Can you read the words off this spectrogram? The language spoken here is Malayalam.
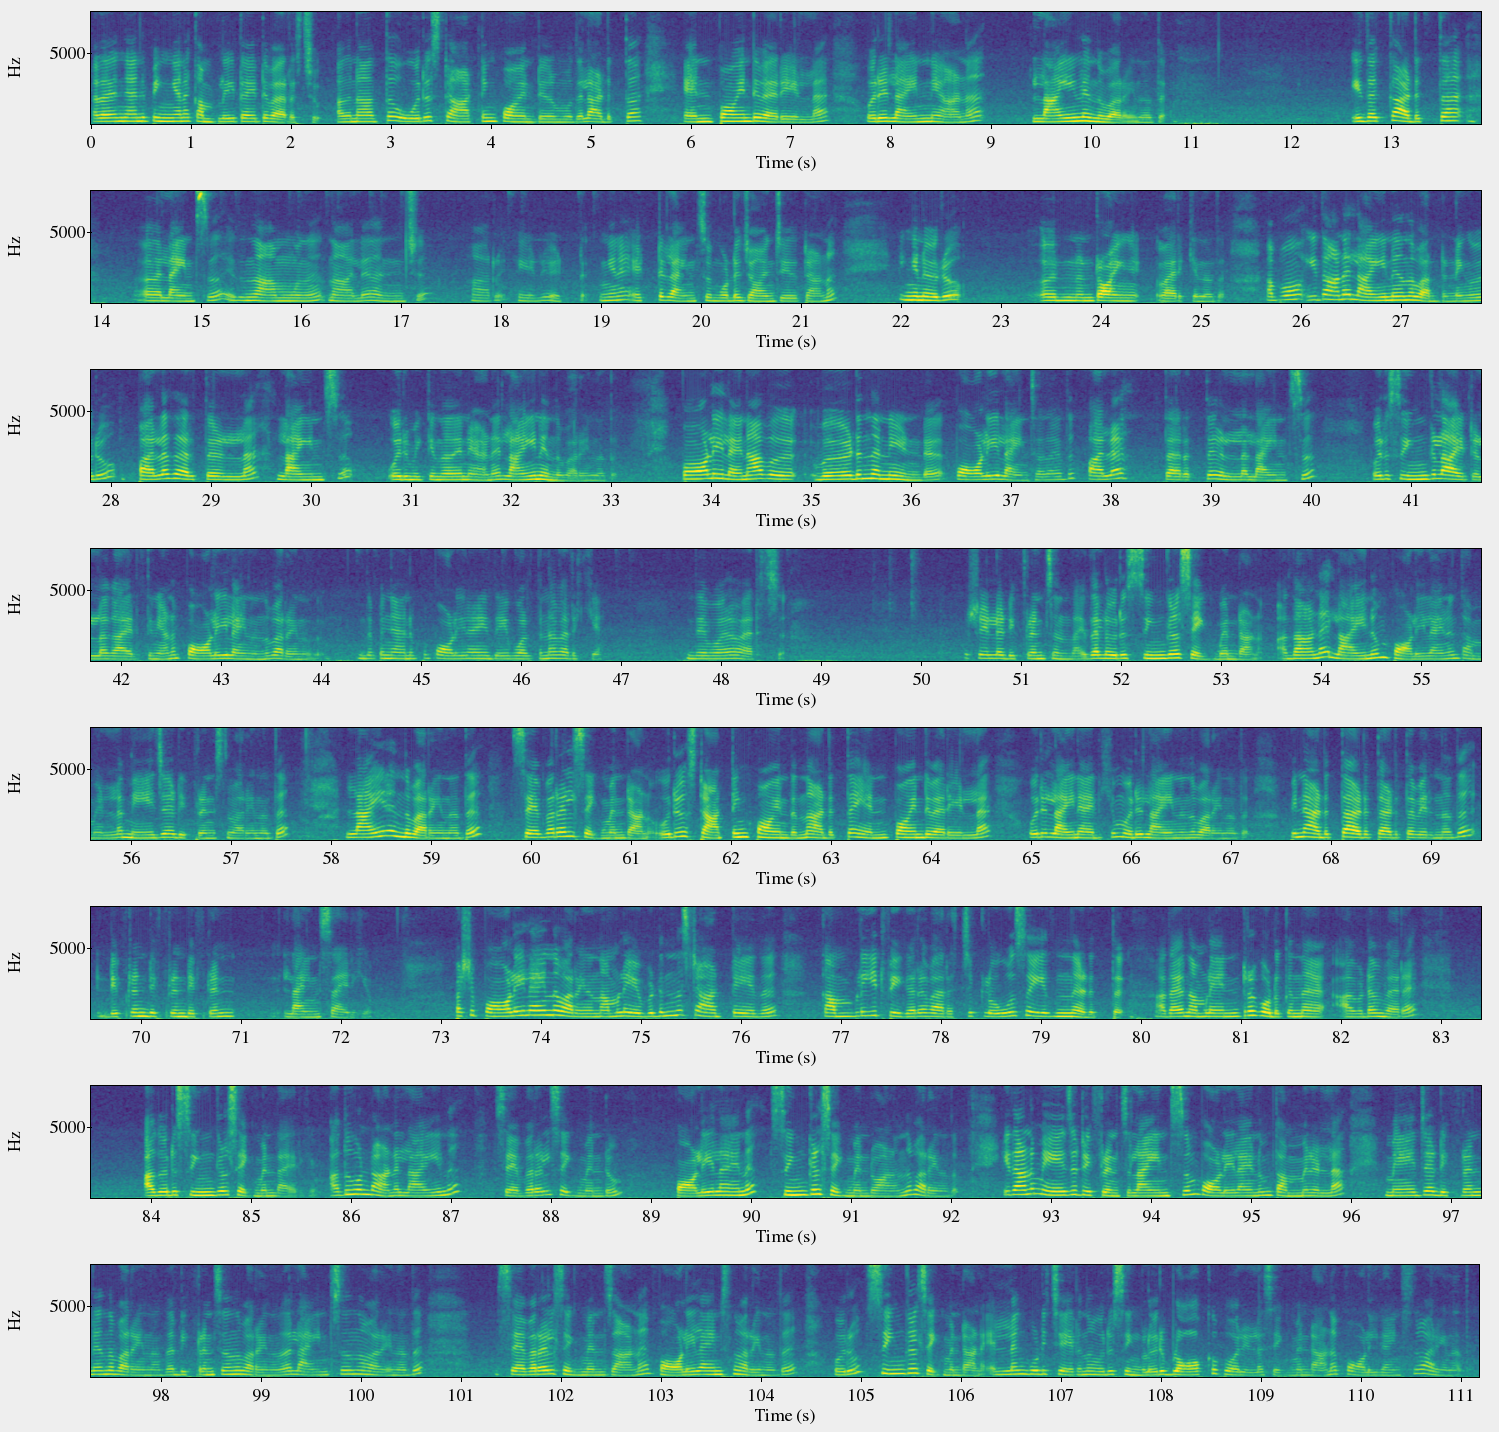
അതായത് ഞാനിപ്പോൾ ഇങ്ങനെ കംപ്ലീറ്റ് ആയിട്ട് വരച്ചു. അതിനകത്ത് ഒരു സ്റ്റാർട്ടിങ് പോയിന്റ് മുതൽ അടുത്ത എൻ പോയിന്റ് വരെയുള്ള ഒരു ലൈനെയാണ് ലൈൻ എന്ന് പറയുന്നത്. ഇതൊക്കെ അടുത്ത ലൈൻസ് ഇത് മൂന്ന് നാല് അഞ്ച് ആറ് ഏഴ് എട്ട്. ഇങ്ങനെ എട്ട് ലൈൻസും കൂടെ ജോയിൻ ചെയ്തിട്ടാണ് ഇങ്ങനെ ഒരു ഡ്രോയിങ് വരയ്ക്കുന്നത്. അപ്പോൾ ഇതാണ് ലൈൻ എന്ന് പറഞ്ഞിട്ടുണ്ടെങ്കിൽ ഒരു പലതരത്തിലുള്ള ലൈൻസ് ഒരുമിക്കുന്നതിനെയാണ് ലൈൻ എന്ന് പറയുന്നത്. പോളി ലൈൻ ആ വേ വേർഡിൽ തന്നെയുണ്ട് പോളി ലൈൻസ് അതായത് പല തരത്തിലുള്ള ലൈൻസ് ഒരു സിംഗിൾ ആയിട്ടുള്ള കാര്യത്തിനെയാണ് പോളി ലൈൻ എന്ന് പറയുന്നത്. ഇതിപ്പോൾ ഞാനിപ്പോൾ പോളി ലൈൻ ഇതേപോലെ തന്നെ വരയ്ക്കുക. ഇതേപോലെ വരച്ച്. പക്ഷേ ഉള്ള ഡിഫറൻസ് എന്താ? ഇതെല്ലാം ഒരു സിംഗിൾ സെഗ്മെന്റ് ആണ്. അതാണ് ലൈനും പോളി ലൈനും തമ്മിലുള്ള മേജർ ഡിഫറൻസ് എന്ന് പറയുന്നത്. ലൈൻ എന്ന് പറയുന്നത് സെവറൽ സെഗ്മെന്റ് ആണ്. ഒരു സ്റ്റാർട്ടിംഗ് പോയിന്റ് നിന്ന് അടുത്ത എൻ പോയിന്റ് വരെയുള്ള ഒരു ലൈൻ ആയിരിക്കും ഒരു ലൈൻ എന്ന് പറയുന്നത്. പിന്നെ അടുത്ത അടുത്ത അടുത്ത വരുന്നത് ഡിഫറെന്റ് ഡിഫറെന്റ് ഡിഫറെന്റ് ലൈൻസ് ആയിരിക്കും. പക്ഷെ പോളി ലൈൻ എന്ന് പറയുന്നത് നമ്മൾ എവിടുന്ന് സ്റ്റാർട്ട് ചെയ്ത് കംപ്ലീറ്റ് ഫിഗർ വരച്ച് ക്ലോസ് ചെയ്യുന്നിടത്ത് അതായത് നമ്മൾ എൻട്രി കൊടുക്കുന്ന അവിടം വരെ അതൊരു സിംഗിൾ സെഗ്മെന്റ് ആയിരിക്കും. അതുകൊണ്ടാണ് ലൈന് സെവറൽ സെഗ്മെന്റും പോളി ലൈന് സിംഗിൾ സെഗ്മെന്റും ആണെന്ന് പറയുന്നത്. ഇതാണ് മേജർ ഡിഫറൻസ് ലൈൻസും പോളി ലൈനും തമ്മിലുള്ള മേജർ ഡിഫറന്റ് എന്ന് പറയുന്നത് ഡിഫറൻസ് എന്ന് പറയുന്നത് ലൈൻസ് എന്ന് പറയുന്നത് സെവറൽ സെഗ്മെന്റ്സ് ആണ്. പോളി ലൈൻസ് എന്ന് പറയുന്നത് ഒരു സിംഗിൾ സെഗ്മെന്റ് ആണ്. എല്ലാം കൂടി ചേരുന്ന ഒരു സിംഗിൾ ഒരു ബ്ലോക്ക് പോലെയുള്ള സെഗ്മെന്റ് ആണ് പോളി ലൈൻസ് എന്ന് പറയുന്നത്.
